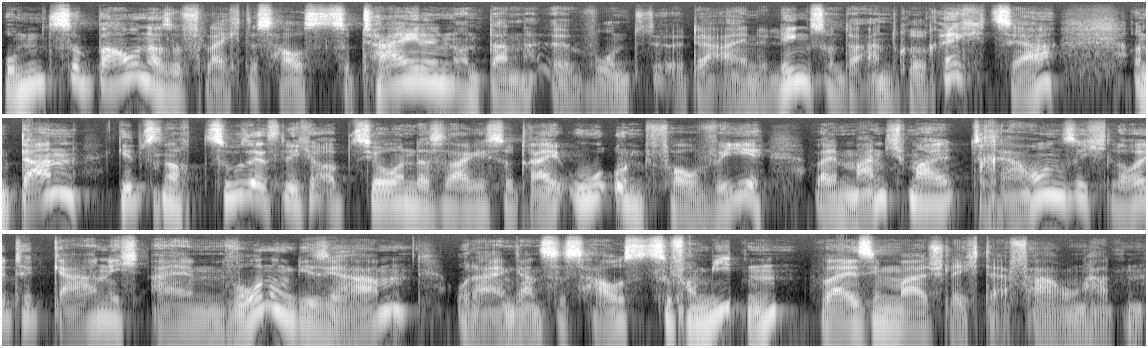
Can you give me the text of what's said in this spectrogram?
umzubauen, also vielleicht das Haus zu teilen und dann äh, wohnt äh, der eine links und der andere rechts, ja. Und dann gibt es noch zusätzliche Optionen, das sage ich so 3U und VW, weil manchmal trauen sich Leute gar nicht, eine Wohnung, die sie haben, oder ein ganzes Haus zu vermieten, weil sie mal schlechte Erfahrungen hatten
